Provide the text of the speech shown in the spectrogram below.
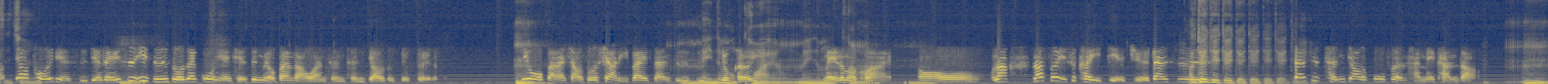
时间，要拖一点时间，等于是意思是说，在过年前是没有办法完成成交的，就对了。因为我本来想说下礼拜三是不是没那么快啊？没那么没那么快哦。那那所以是可以解决，但是啊，对对对对对对对，但是成交的部分还没看到，嗯。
